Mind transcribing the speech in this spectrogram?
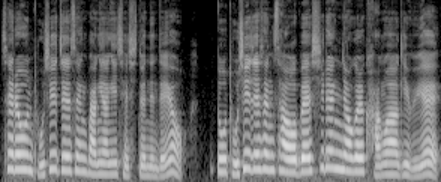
새로운 도시재생 방향이 제시됐는데요. 또 도시재생 사업의 실행력을 강화하기 위해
